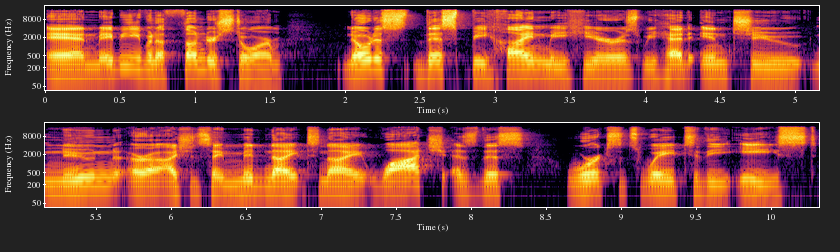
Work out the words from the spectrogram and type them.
and maybe even a thunderstorm. Notice this behind me here as we head into noon, or I should say midnight tonight. Watch as this works its way to the east.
